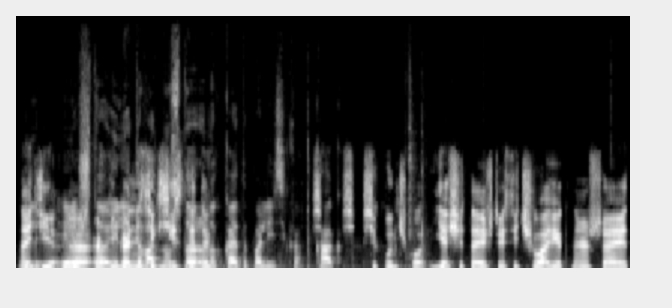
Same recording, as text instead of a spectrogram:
Знаете, или, или э, что? Или это в одну сексист сторону это- какая-то политика? Как? Секундочку. Я считаю, что если человек нарушает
